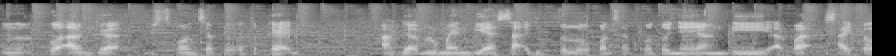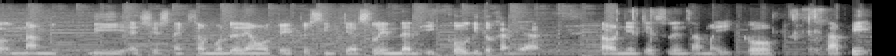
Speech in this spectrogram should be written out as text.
menurutku agak konsepnya tuh kayak agak lumayan biasa gitu loh konsep fotonya yang di apa cycle 6 di Asia's Next Top Model yang waktu itu si Jesslyn dan Iko gitu kan ya. Tahunnya Jesslyn sama Iko. Tapi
